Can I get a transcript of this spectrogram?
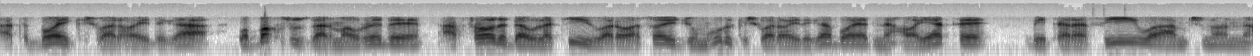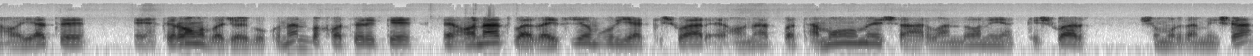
اتباع کشورهای دیگه و بخصوص در مورد افراد دولتی و رؤسای جمهور کشورهای دیگه باید نهایت بیطرفی و همچنان نهایت احترام به جای بکنن به خاطر که اهانت به رئیس جمهور یک کشور اهانت به تمام شهروندان یک کشور شمرده میشه.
